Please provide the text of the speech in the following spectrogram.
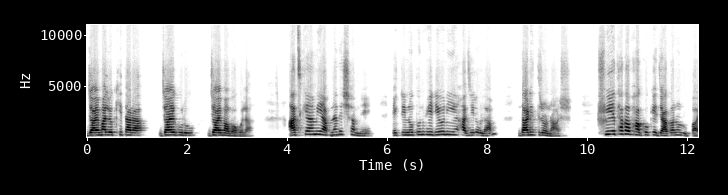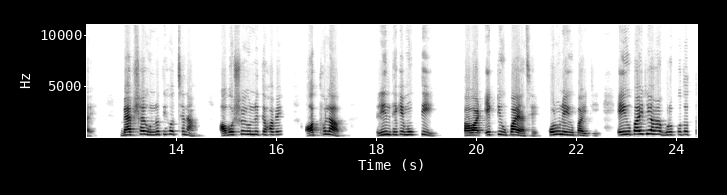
জয় মা লক্ষ্মী তারা জয় গুরু জয় মা বগলা। আজকে আমি আপনাদের সামনে একটি নতুন ভিডিও নিয়ে হাজির হলাম দারিদ্র নাশ। শুয়ে থাকা ভাগ্যকে জাগানোর উপায়। ব্যবসায় উন্নতি হচ্ছে না। অবশ্যই উন্নতি হবে। অর্থ লাভ ঋণ থেকে মুক্তি পাওয়ার একটি উপায় আছে। করুন এই উপায়টি। এই উপায়টি আমার গুরু প্রদত্ত,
